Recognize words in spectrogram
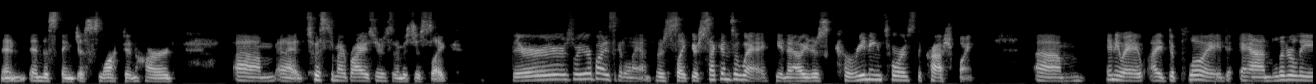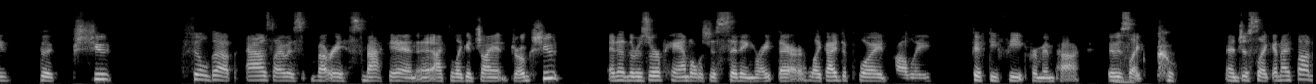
and and this thing just locked in hard. Um, and I twisted my risers and it was just like, there's where your body's going to land. It's like you're seconds away. You know, you're just careening towards the crash point. Um, anyway, I deployed and literally the chute filled up as I was about ready to smack in and it acted like a giant drogue chute. And then the reserve handle was just sitting right there. Like I deployed probably 50 feet from impact. It was mm-hmm. like, poof, and just like, and I thought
